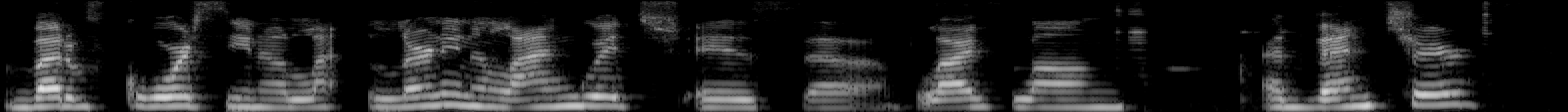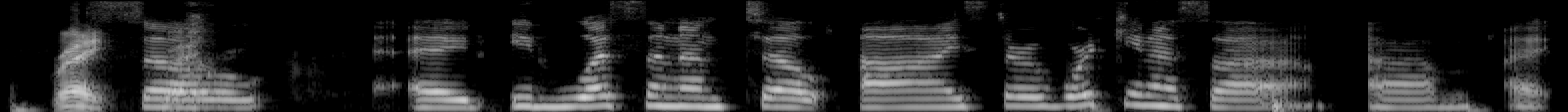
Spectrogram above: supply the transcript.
but of course, you know, la- learning a language is a lifelong adventure. Right. So. right. I, it wasn't until I started working as a um, I,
